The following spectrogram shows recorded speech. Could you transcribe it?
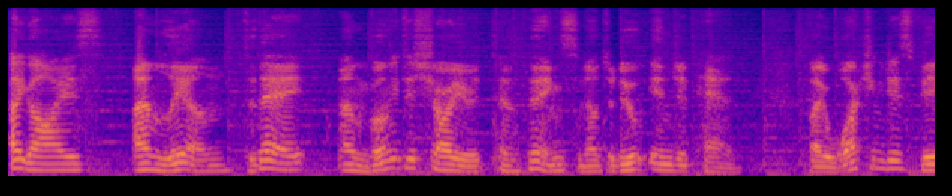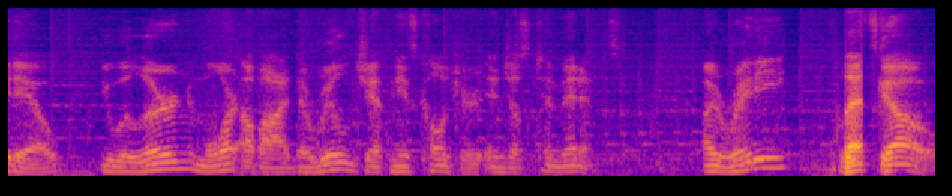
Hi guys, I'm Leon. Today, I'm going to show you 10 things not to do in Japan. By watching this video, you will learn more about the real Japanese culture in just 10 minutes. Are you ready? Let's go!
